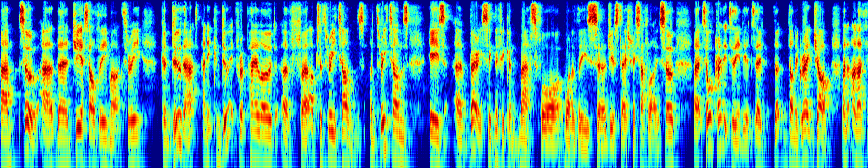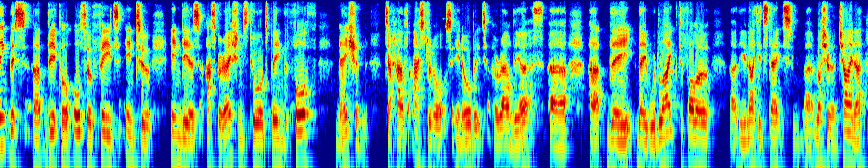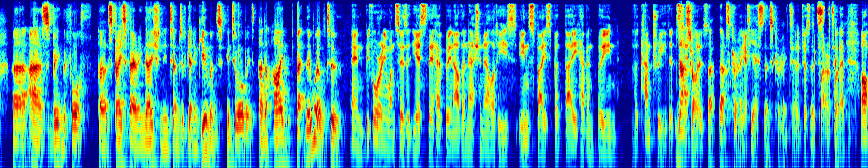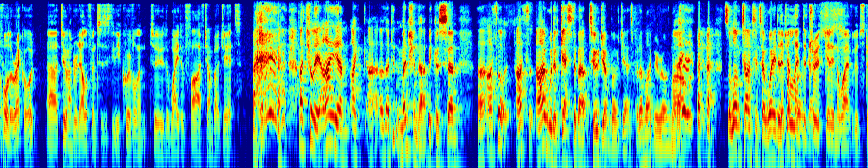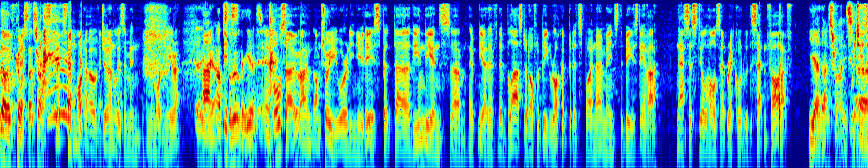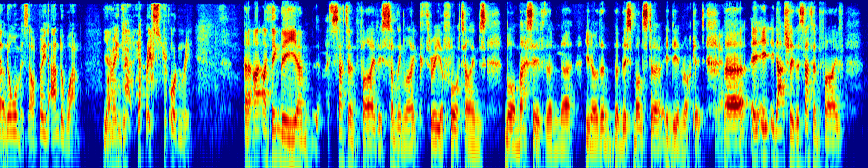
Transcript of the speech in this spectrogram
Um, so uh, the GSLV Mark III can do that, and it can do it for a payload of uh, up to three tons. And three tons is a very significant mass for one of these uh, geostationary satellites. So uh, it's all credit to the Indians. They've done a great job. And, and I think this uh, vehicle also feeds into India's aspirations towards being the fourth nation to have astronauts in orbit around the Earth. Uh, uh, they, they would like to follow uh, the United States, Russia, and China as being the fourth uh, spacefaring nation in terms of getting humans into orbit, and I bet they will too. And before anyone says it, yes, there have been other nationalities in space, but they haven't been the country that. That's right. That, that's correct. Yeah. Yes, that's correct. So just that's, to clarify that. Oh, for the record, uh, 200 elephants is the equivalent to the weight of five jumbo jets. Actually, I, um, I, I didn't mention that because um, uh, I thought I, th- I would have guessed about two jumbo jets, but I might be wrong there. Well, look, you know, it's a long time since I weighed a Never jumbo let the jet. truth get in the way of a good story. No, of course, that's right. That's, that's the motto of journalism in, in the modern era. Uh, um, absolutely, yes. And also, I'm, I'm, sure you already knew this, but uh, the Indians, um, have, yeah, they've, they've blasted off a big rocket, but it's by no means the biggest ever. NASA still holds that record with the Saturn V. Yeah, that's right. Which is uh, enormous. I've been under one. Yeah. I mean, they are extraordinary. Uh, I, I, think the um, Saturn V is something like three or four times more massive than uh, you know than, than this monster Indian rocket. Yeah. Uh, it, it, actually the Saturn V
